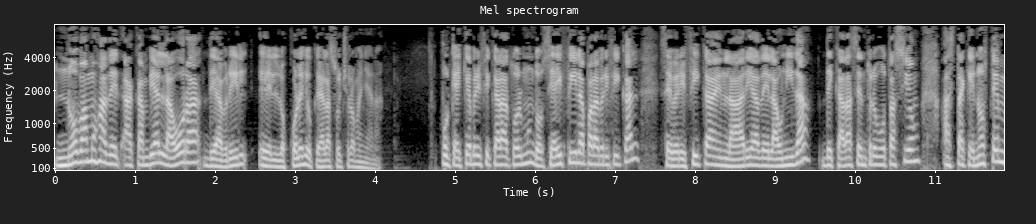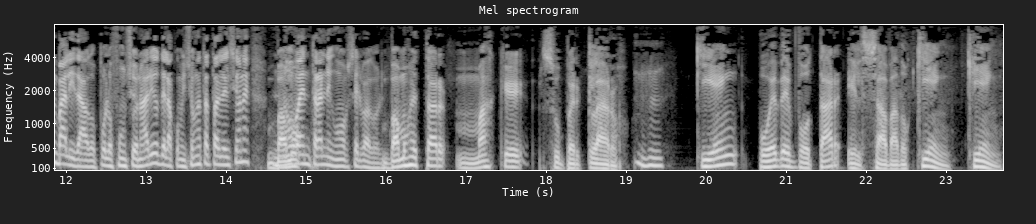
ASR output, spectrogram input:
no vamos a, de- a cambiar la hora de abrir eh, los colegios, que es a las 8 de la mañana. Porque hay que verificar a todo el mundo. Si hay fila para verificar, se verifica en la área de la unidad de cada centro de votación hasta que no estén validados por los funcionarios de la Comisión Estatal de Elecciones. no va a entrar ningún observador. Vamos a estar más que súper claros. ¿Quién puede votar el sábado? ¿Quién? ¿Quién?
